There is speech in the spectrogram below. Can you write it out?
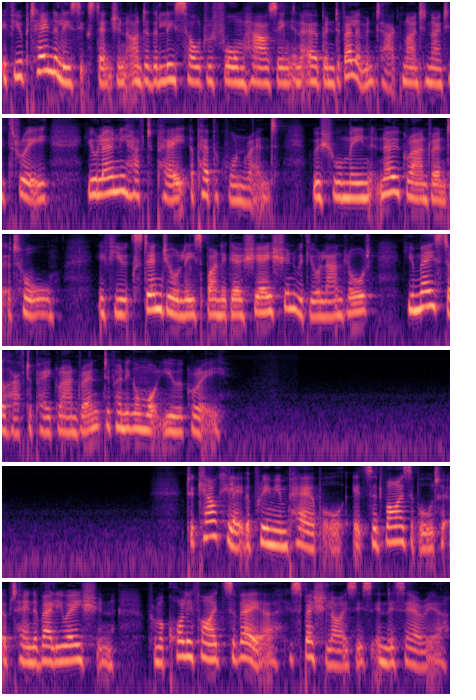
If you obtain a lease extension under the Leasehold Reform Housing and Urban Development Act 1993, you will only have to pay a peppercorn rent, which will mean no ground rent at all. If you extend your lease by negotiation with your landlord, you may still have to pay ground rent depending on what you agree. To calculate the premium payable, it's advisable to obtain a valuation from a qualified surveyor who specialises in this area.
